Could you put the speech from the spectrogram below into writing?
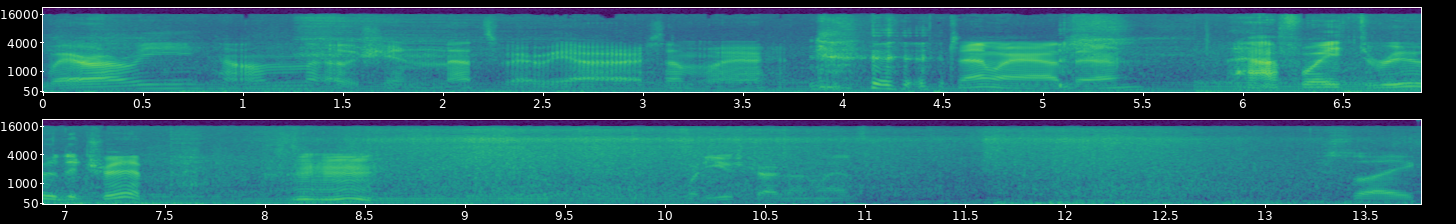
Where are we? On the ocean. That's where we are, somewhere. Somewhere out there. Halfway through the trip. Mm-hmm. What are you struggling with? Like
